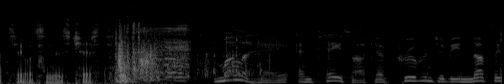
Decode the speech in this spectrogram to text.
Let's see what's in this chest. Mulahey and Tazok have proven to be nothing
